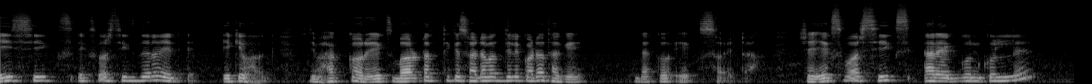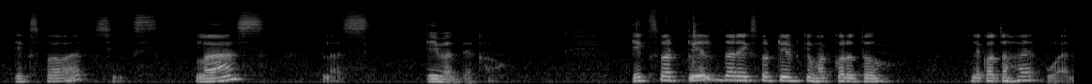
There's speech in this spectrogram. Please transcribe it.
এই সিক্স, এক্স পাওয়ার সিক্স দ্বারা একে ভাগ। যদি ভাগ করো, এক্স বারোটার থেকে ছয়টা বাদ দিলে কটা থাকে? দেখো, এক্স ছয়টা। সেই এক্স পাওয়ার সিক্স আর এক গুণ করলে x power six plus plus এইবার দেখো। এক্স পাওয়ার টুয়েলভ দ্বারা এক্স পাওয়ার টুয়েলভকে ভাগ করো তো। তাহলে কত হয়? ওয়ান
